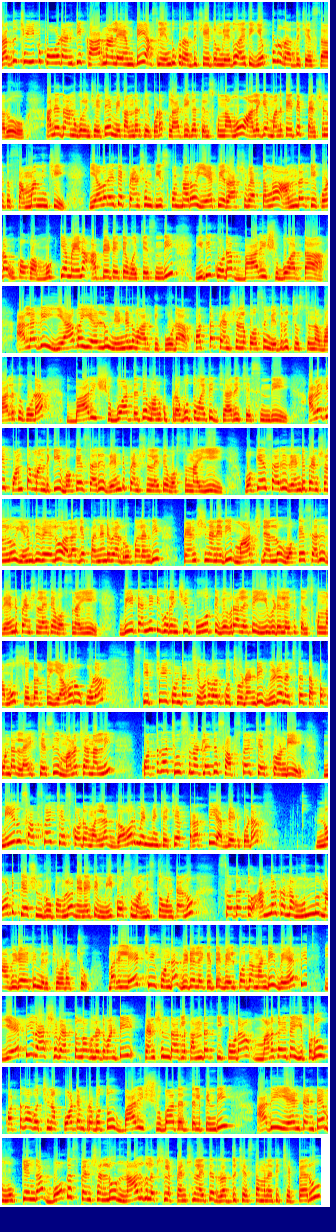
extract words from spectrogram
రద్దు చేయకపోవడానికి కారణాలు ఏమిటి? అసలు ఎందుకు రద్దు చేయటం లేదు? అయితే ఎప్పుడు రద్దు చేస్తారు? అనే దాని గురించి అయితే మీకు అందరికీ కూడా క్లారిటీగా తెలుసుకుందాము. అలాగే మనకైతే పెన్షన్కి సంబంధించి ఎవరైతే పెన్షన్ తీసుకుంటున్నారో ఏపీ రాష్ట్ర వ్యాప్తంగా అందరికీ కూడా ఇంకొక ముఖ్యమైన అప్డేట్ అయితే వచ్చేసింది. ఇది కూడా భారీ శుభవార్త. అలాగే యాభై ఏళ్ళు నిండిన వారికి కూడా కొత్త పెన్షన్ల కోసం ఎదురు చూస్తున్న వాళ్ళకి కూడా భారీ శుభవార్త అయితే మనకు ప్రభుత్వం అయితే జారీ చేసింది. అలాగే కొంతమందికి ఒకేసారి రెండు పెన్షన్లు అయితే వస్తున్నాయి. ఒకేసారి రెండు పెన్షన్లు ఎనిమిది వేలు అలాగే పన్నెండు వేల రూపాయలు అనేది పెన్షన్ అనేది మార్చి నెలలో ఒకేసారి రెండు పెన్షన్లు అయితే వస్తున్నాయి. వీటన్నిటి గురించి పూర్తి వివరాలు అయితే ఈ వీడియోలో అయితే తెలుసుకుందాము. సో దట్ ఎవరు కూడా స్కిప్ చేయకుండా చివరి వరకు చూడండి. వీడియో నచ్చితే తప్పకుండా లైక్ చేసి మన ఛానల్ని కొత్తగా చూస్తున్నట్లయితే సబ్స్క్రైబ్ చేసుకోండి. మీరు సబ్స్క్రైబ్ చేసుకోవడం వల్ల గవర్నమెంట్ నుంచి వచ్చే ప్రతి అప్డేట్ కూడా నోటిఫికేషన్ రూపంలో నేనైతే మీకోసం అందిస్తూ ఉంటాను. సో దట్ అందరికన్నా ముందు నా వీడియో అయితే మీరు చూడొచ్చు. మరి లేట్ చేయకుండా వీడియోలోకి అయితే వెళ్ళిపోదామండి. ఏపీ ఏపీ రాష్ట్ర వ్యాప్తంగా ఉన్నటువంటి పెన్షన్దారులకు అందరికీ కూడా మనకైతే ఇప్పుడు కొత్తగా వచ్చిన కోటం ప్రభుత్వం భారీ శుభార్త తెలిపింది. అది ఏంటంటే ముఖ్యంగా బోకస్ పెన్షన్లు నాలుగు లక్షల పెన్షన్లు అయితే రద్దు చేస్తామని అయితే చెప్పారు.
